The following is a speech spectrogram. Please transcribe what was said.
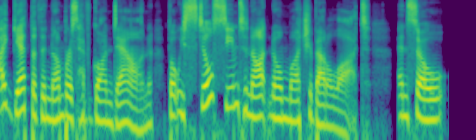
I get that the numbers have gone down, but we still seem to not know much about a lot. And so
